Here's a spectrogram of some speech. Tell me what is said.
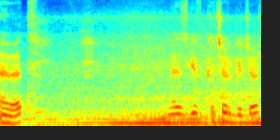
Evet. Mezgit kıçır kıçır.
